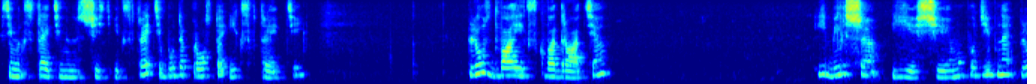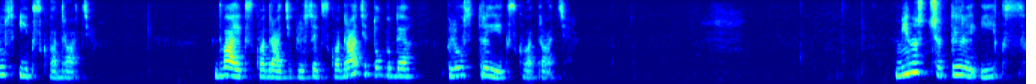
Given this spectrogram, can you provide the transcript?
7х в третій мінус 6х в третій буде просто х в третій. Плюс 2х квадраті. І більше є ще йому подібне, плюс х квадраті. 2х квадраті плюс х квадраті, то буде плюс 3х квадраті. Мінус 4х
